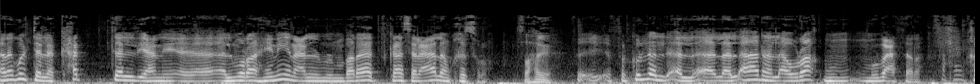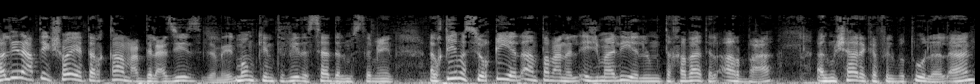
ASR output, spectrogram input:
أنا قلت لك حتى يعني آه، المراهنين على المباريات في كأس العالم خسروا. صحيح. فكل ال ال ال الآن الأوراق مبعثرة. صحيح. خليني أعطيك شوية أرقام عبد العزيز. جميل. ممكن تفيد السادة المستمعين. القيمة السوقية الآن طبعا الإجمالية للمنتخبات الأربعة المشاركة في البطولة الآن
